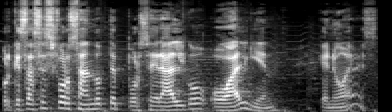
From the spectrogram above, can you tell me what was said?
Porque estás esforzándote por ser algo o alguien que no eres.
